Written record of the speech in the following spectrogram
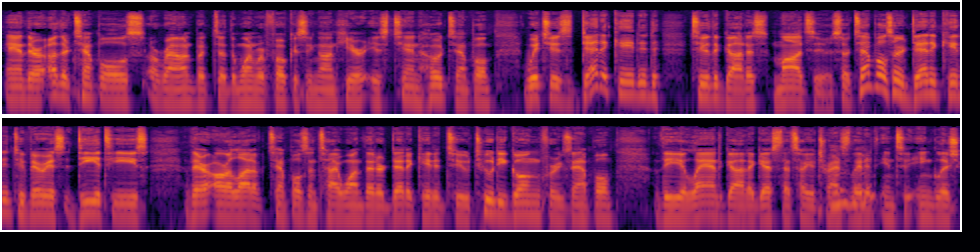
And there are other temples around, but uh, the one we're focusing on here is Tianhou Temple, which is dedicated to the goddess Mazu. So temples are dedicated to various deities. There are a lot of temples in Taiwan that are dedicated to Tudigong, for example, the land god. I guess that's how you translate mm -hmm. it into English.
